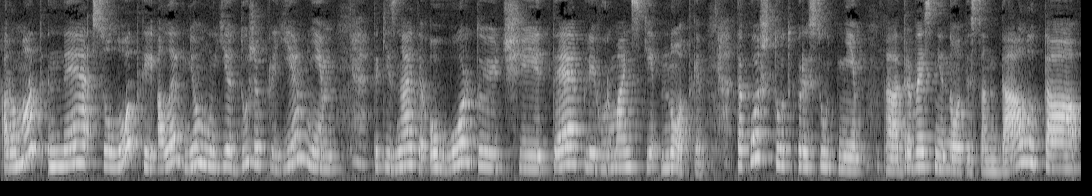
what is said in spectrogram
Аромат не солодкий, але в ньому є дуже приємні такі, знаєте, огортуючі, теплі гурманські нотки. Також тут присутні древесні ноти сандалу та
